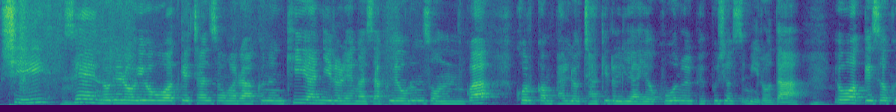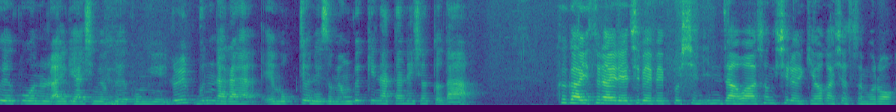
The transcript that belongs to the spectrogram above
시, 새 노래로 여호와께 찬송하라. 그는 기이한 일을 행하사 그의 오른손과 거룩한 팔로 자기를 위하여 구원을 베푸셨음이로다. 여호와께서 그의 구원을 알게 하시며 그의 공의를 문 나라의 목전에서 명백히 나타내셨도다. 그가 이스라엘의 집에 베푸신 인자와 성실을 기억하셨으므로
